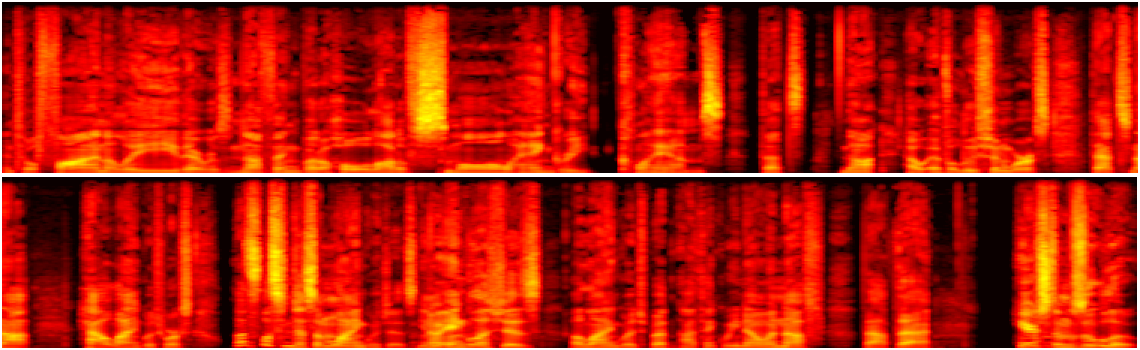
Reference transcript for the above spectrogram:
until finally there was nothing but a whole lot of small, angry clams. That's not how evolution works. That's not how language works. Let's listen to some languages. You know, English is a language, but I think we know enough about that. Here's some Zulu.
